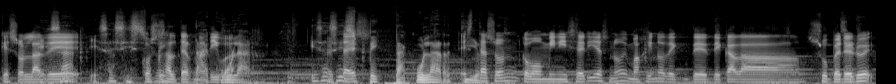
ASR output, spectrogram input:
Que son la esa, de esa es cosas alternativas. espectacular. Esa es Esta es- espectacular, tío. Estas son como miniseries, ¿no? Imagino de, de- de cada superhéroe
